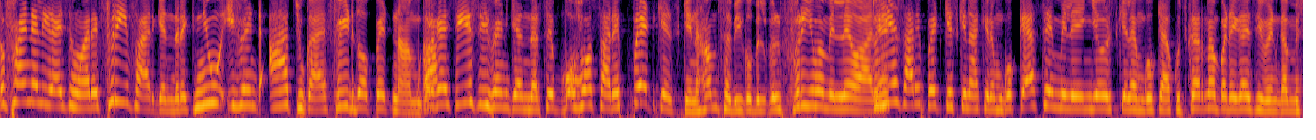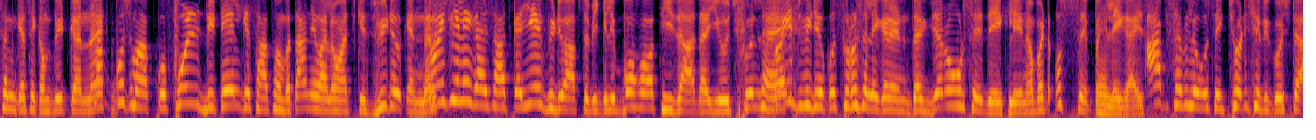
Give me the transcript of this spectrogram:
तो फाइनली गाइस हमारे फ्री फायर के अंदर एक न्यू इवेंट आ चुका है फ़ीड द पेट नाम का। गाइस इस इवेंट के अंदर से बहुत सारे पेट के स्किन हम सभी को बिल्कुल फ्री में मिलने वाले तो ये सारे पेट के स्किन आखिर हमको कैसे मिलेंगे और इसके लिए हमको क्या कुछ करना पड़ेगा? इस इवेंट का मिशन कैसे कंप्लीट करना है? सब कुछ मैं आपको फुल डिटेल के साथ में बताने वाला हूँ आज के इस वीडियो के अंदर। तो इसीलिए गाइस आज का ये वीडियो आप सभी के लिए बहुत ही ज़्यादा यूजफुल है। तो इस वीडियो को शुरू से लेकर एंड तक ज़रूर से देख लेना बट उससे पहले गाइस आप सभी लोगों से एक छोटी सी रिक्वेस्ट है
